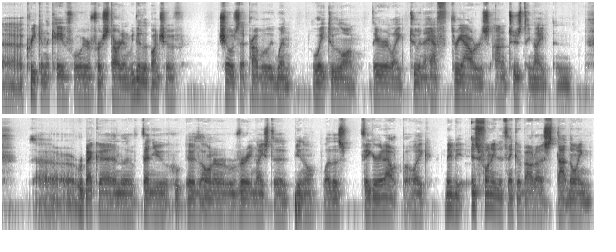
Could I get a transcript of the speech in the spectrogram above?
uh, Creek and the Cave when we were first starting. We did a bunch of shows that probably went way too long. They were like two and a half, three hours on a Tuesday night, and uh, Rebecca and the venue, who uh, the owner, were very nice to you know let us figure it out. But like maybe it's funny to think about us not knowing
